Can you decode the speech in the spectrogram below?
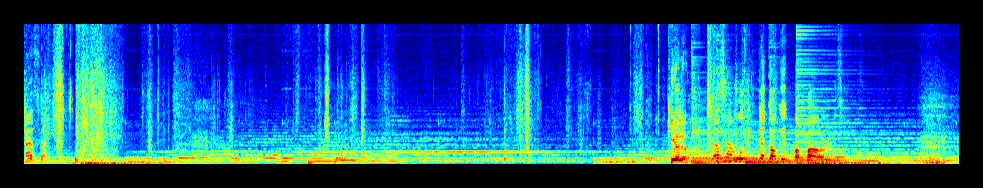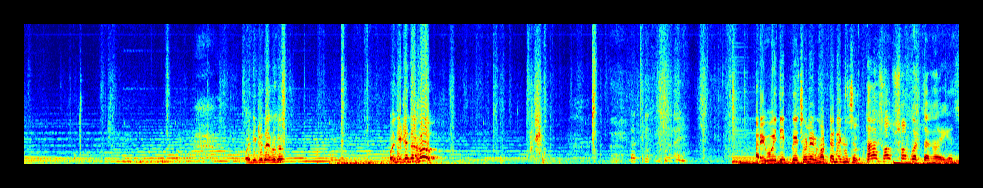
হ্যাঁ স্যার। কি হলো? না স্যার ওদিকটা কাউকে পা- পাওয়া গেল না, স্যার। ওই দেখো তো। ওই দিকটা দেখো। আরে ওই দিক পেছনের ঘরটা দেখেছ? হ্যাঁ সব সব ঘর দেখা হয়ে গেছে।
